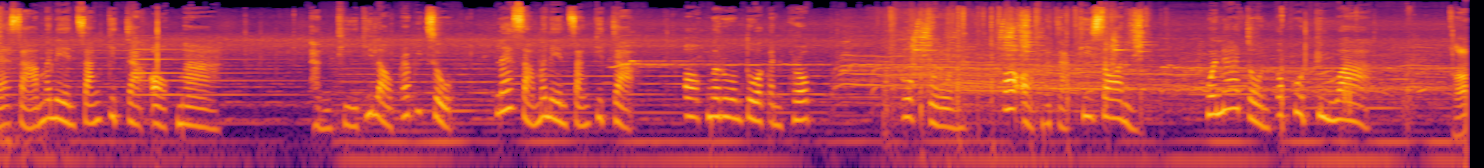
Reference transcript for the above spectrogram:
และสามเณรสังกิจจะออกมา ทันทีที่เหล่าพระภิกษุ และสามเณรสังกิจจะออกมารวมตัวกันครบ พวกโจรก็ออกมาจากที่ซ่อน หัวหน้าโจรก็พูดขึ้นว่า ข้า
